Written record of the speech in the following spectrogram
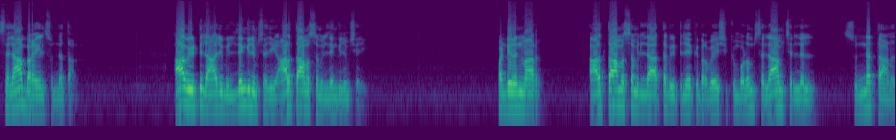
സലാം പറയൽ സുന്നത്താണ്. ആ വീട്ടിൽ ആരുമില്ലെങ്കിലും ശരി ആൾത്താമസമില്ലെങ്കിലും ശരി. പണ്ഡിതന്മാർ ആൾത്താമസമില്ലാത്ത വീട്ടിലേക്ക് പ്രവേശിക്കുമ്പോഴും സലാം ചെല്ലൽ സുന്നത്താണ്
